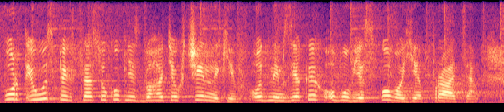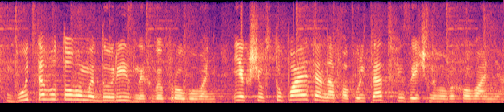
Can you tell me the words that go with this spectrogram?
Спорт і успіх це сукупність багатьох чинників, одним з яких обов'язково є праця. Будьте готовими до різних випробувань, якщо вступаєте на факультет фізичного виховання.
